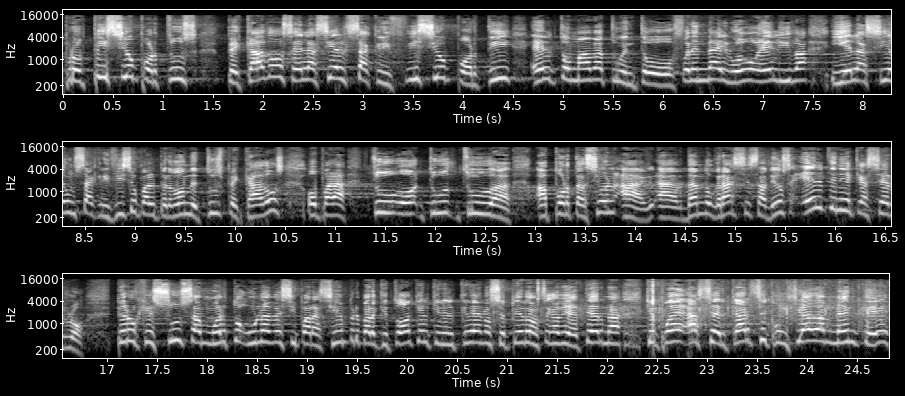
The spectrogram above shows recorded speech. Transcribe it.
propicio por tus pecados, Él hacía el sacrificio por ti, Él tomaba tu, ofrenda y luego Él iba y Él hacía un sacrificio para el perdón de tus pecados o para tu, ah, aportación dando gracias a Dios. Él tenía que hacerlo. Pero Jesús ha muerto una vez y para siempre para que todo aquel que en Él crea no se pierda, no tenga vida eterna, que pueda acercarse confiadamente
